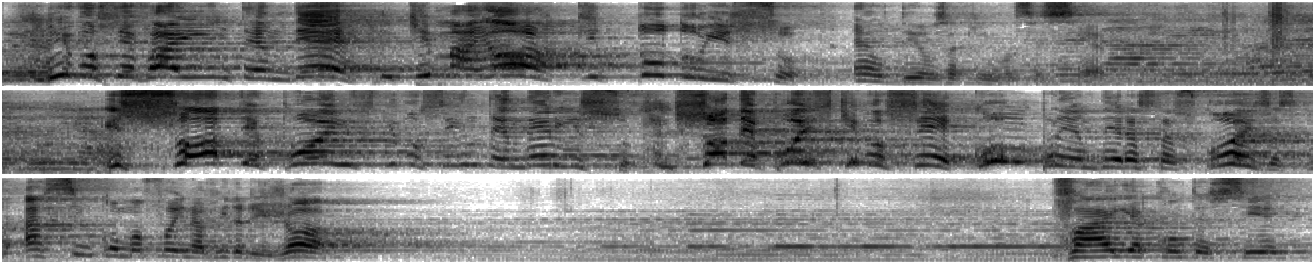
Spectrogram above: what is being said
E você vai entender que maior que tudo isso é o Deus a quem você serve. E só depois que você entender isso, só depois que você compreender estas coisas, assim como foi na vida de Jó, vai acontecer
